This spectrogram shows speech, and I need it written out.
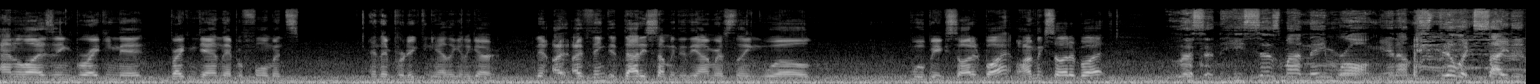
analyzing, breaking their, breaking down their performance, and then predicting how they're going to go. Now, I, I think that that is something that the arm wrestling world will be excited by. I'm excited by it. Listen, he says my name wrong, and I'm still excited.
